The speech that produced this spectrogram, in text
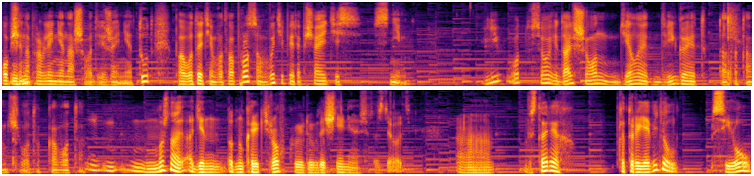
общее mm-hmm. направление нашего движения тут, по вот этим вот вопросам вы теперь общаетесь с ним. И вот все, и дальше он делает, двигает куда-то там чего-то, кого-то. Можно один, одну корректировку или уточнение сюда сделать? А, в историях, которые я видел, SEO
